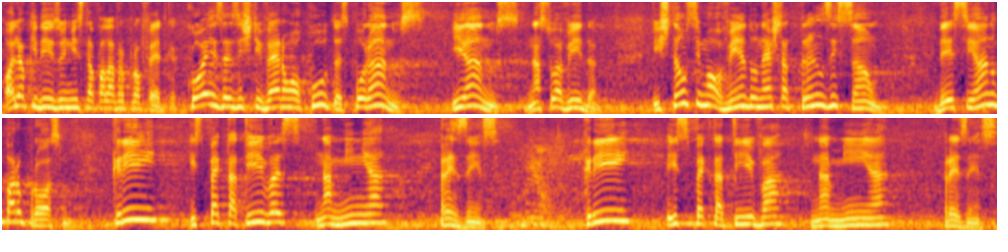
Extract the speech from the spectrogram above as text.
Olha o que diz o início da palavra profética: coisas estiveram ocultas por anos e anos na sua vida, estão se movendo nesta transição desse ano para o próximo. Crie expectativas na minha presença. Crie expectativa na minha presença.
